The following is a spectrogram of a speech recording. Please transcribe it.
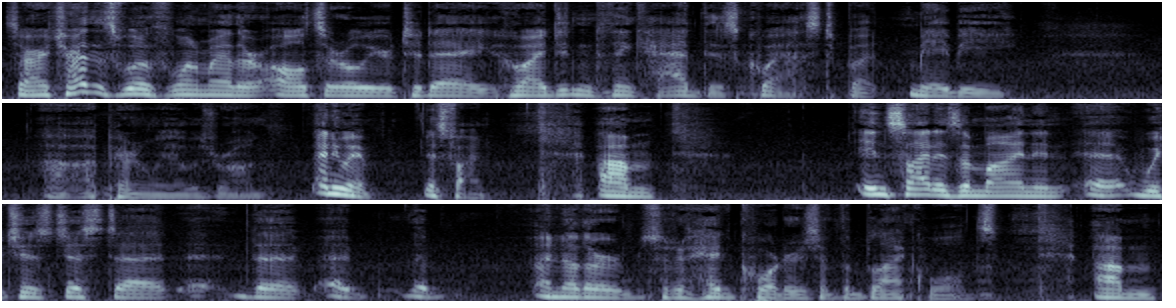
So I tried this with one of my other alts earlier today, who I didn't think had this quest, but maybe uh, apparently I was wrong. Anyway, it's fine. Um, inside is a mine, in, uh, which is just uh, the uh, the another sort of headquarters of the Blackwolds. Um,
